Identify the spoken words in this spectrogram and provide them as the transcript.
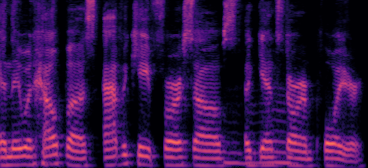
and they would help us advocate for ourselves against Mhm. our employer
